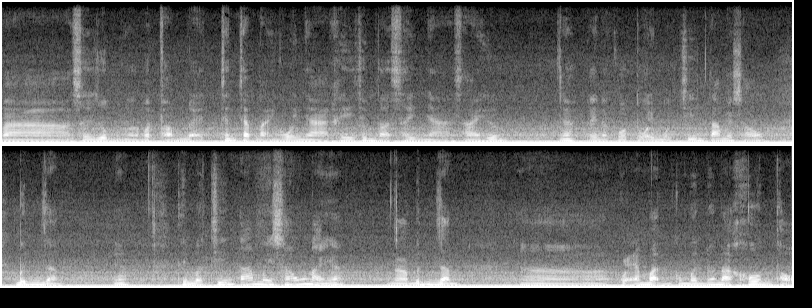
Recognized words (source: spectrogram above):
và sử dụng à, vật phẩm để chấn chặt lại ngôi nhà khi chúng ta xây nhà sai hướng nhé đây là của tuổi 1986 Bính Dần nhé thì 1986 này á là Bính Dần à, quẻ mệnh của mình đó là khôn thổ.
